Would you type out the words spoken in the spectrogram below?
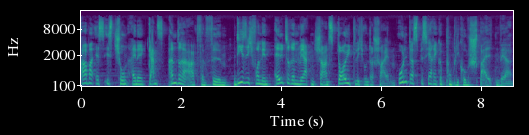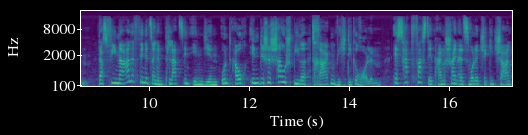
aber es ist schon eine ganz andere Art von Film, die sich von den älteren Werken Chans deutlich unterscheiden und das bisherige Publikum spalten werden. Das Finale findet seinen Platz in Indien und auch indische Schauspieler tragen wichtige Rollen. Es hat fast den Anschein, als wolle Jackie Chan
